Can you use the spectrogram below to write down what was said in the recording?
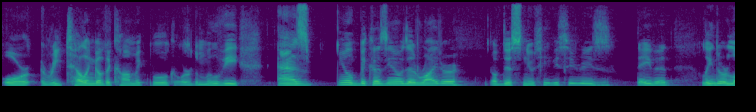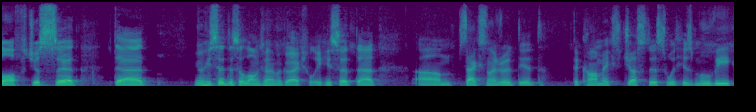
or retelling of the comic book or the movie as you know because you know the writer of this new TV series David Lindelof just said that you know he said this a long time ago actually. He said that um, Zack Snyder did the comics justice with his movie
